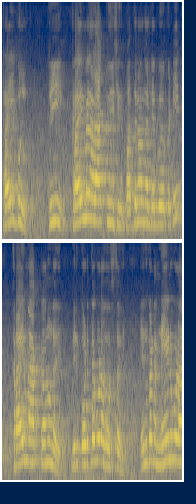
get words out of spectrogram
ట్రైబుల్ ట్రీ క్రైమినల్ యాక్ట్ తీసింది. పద్దెనిమిది వందల డెబ్బై ఒకటి క్రైమ్ యాక్ట్ అని ఉన్నది. మీరు కొడితే కూడా అది వస్తుంది. ఎందుకంటే నేను కూడా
